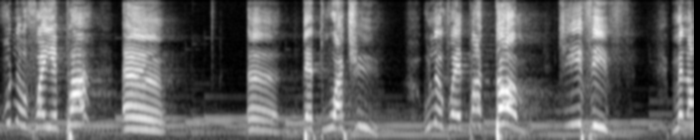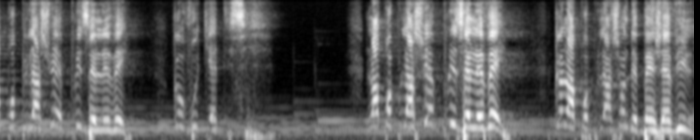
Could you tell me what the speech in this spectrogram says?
Vous ne voyez pas euh, euh, des toitures. Vous ne voyez pas d'hommes qui y vivent. Mais la population est plus élevée que vous qui êtes ici. La population est plus élevée que la population de Benjerville.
